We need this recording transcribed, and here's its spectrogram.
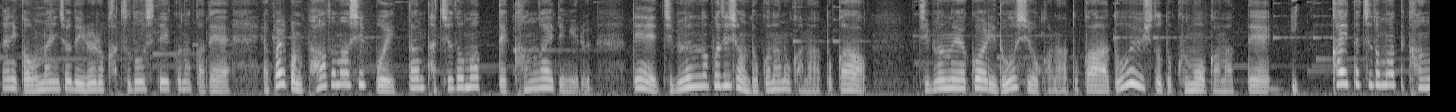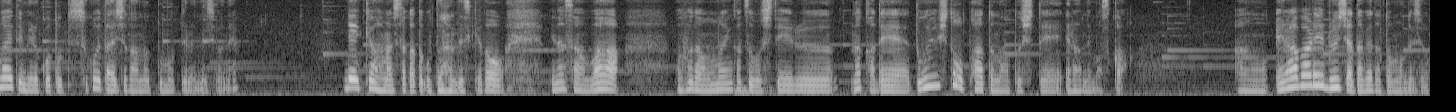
何かオンライン上でいろいろ活動していく中でやっぱりこのパートナーシップを一旦立ち止まって考えてみるで自分のポジションどこなのかなとか自分の役割どうしようかなとかどういう人と組もうかなって一回立ち止まって考えてみることってすごい大事なんだと思ってるんですよね。で今日話したかったことなんですけど皆さんは普段オンライン活動している中でどういう人をパートナーとして選んでますか？あの選ばれるじゃダメだと思うんですよ。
